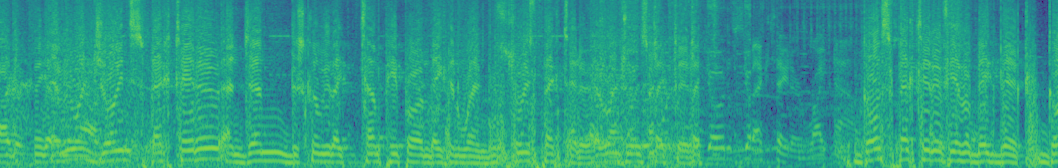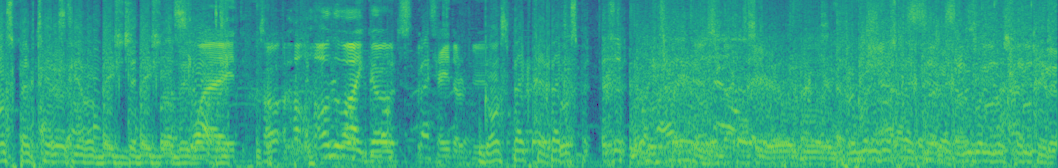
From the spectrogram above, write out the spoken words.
Everyone join spectator, and then there's gonna be like 10 people, and they can win. Just join spectator. Everyone join spectator. Go to spectator right now. Go spectator if you have a big dick. Go spectator if you have a big dick. Big, big, big, Wait, how, how, how do I go to spectator, dude? Go spectator. Go spectator. Everybody go spectator. Everybody go spectator.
